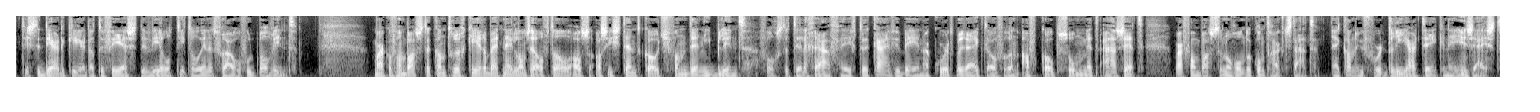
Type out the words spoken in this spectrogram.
Het is de derde keer dat de VS de wereldtitel in het vrouwenvoetbal wint. Marco van Basten kan terugkeren bij het Nederlands elftal als assistentcoach van Danny Blind. Volgens de Telegraaf heeft de KNVB een akkoord bereikt over een afkoopsom met AZ, waar Van Basten nog onder contract staat. Hij kan nu voor drie jaar tekenen in Zeist.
